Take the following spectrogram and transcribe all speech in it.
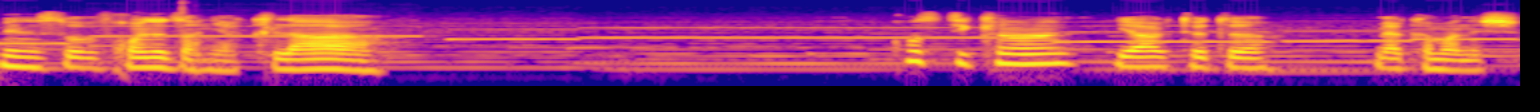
Mindestens so befreundet sein, ja klar. Rustikal, Jagdhütte, mehr kann man nicht.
